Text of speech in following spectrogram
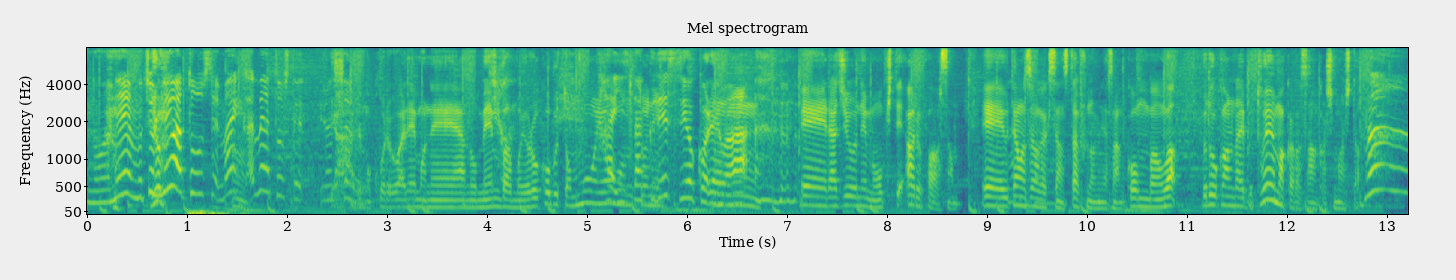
むのはね もちろん目は通して毎回目は通していらっしゃる。でもこれはでもねあのメンバーも喜ぶと思うよ対本当に。策ですよこれは、うん。えーラジオネーム起きてアルファさん、えー、歌丸さん、宇垣さん、スタッフの皆さん、こんばんは。武道館ライブ富山から参加しました。ました。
